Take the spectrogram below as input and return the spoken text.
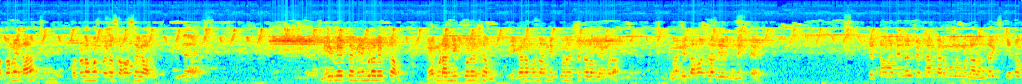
అర్థమైందా? కొట్టడం మాకు పెద్ద సమస్య కాదు. మీరు లేపితే మేము కూడా లేపుతాం. మేము కూడా అన్ని ఇచ్చుకొని వచ్చాం. మీకన్నా ముందు అన్ని ఇచ్చుకొని వచ్చేటోళ్ళం మేము కూడా. ఇవన్నీ తమాషాలు లేదు నెక్స్ట్ టైం చట్టం అంటే చట్టానికి అనుగుణంగా ఉండాలి. అందరికీ చట్టం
